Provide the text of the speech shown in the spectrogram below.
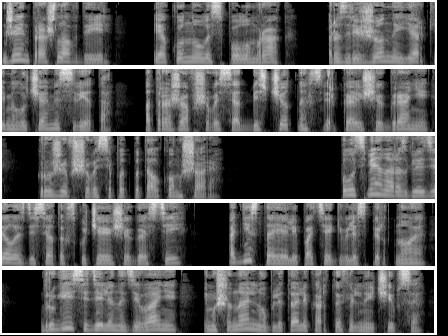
Джейн прошла в дверь и окунулась в полумрак, разряженный яркими лучами света, отражавшегося от бесчетных сверкающих граней, кружившегося под потолком шара. В полутьме она разглядела с десяток скучающих гостей. Одни стояли и потягивали спиртное, другие сидели на диване и машинально уплетали картофельные чипсы —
